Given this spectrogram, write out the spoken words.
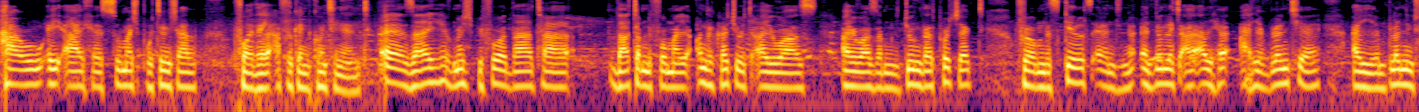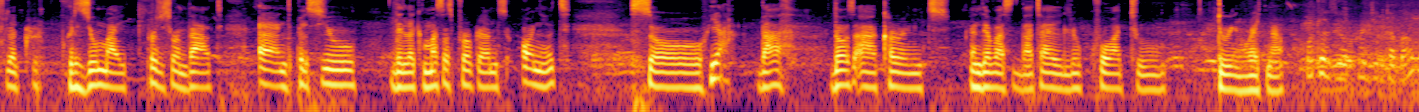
how AI has so much potential for the African continent. As I have mentioned before that uh, that um, for my undergraduate, I was I was um, doing that project from the skills and, and knowledge I, I, I have learned here. I am planning to like resume my project on that and pursue the like master's programs on it. So yeah, that those are current endeavors that was that I look forward to doing right now. What was your project about?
